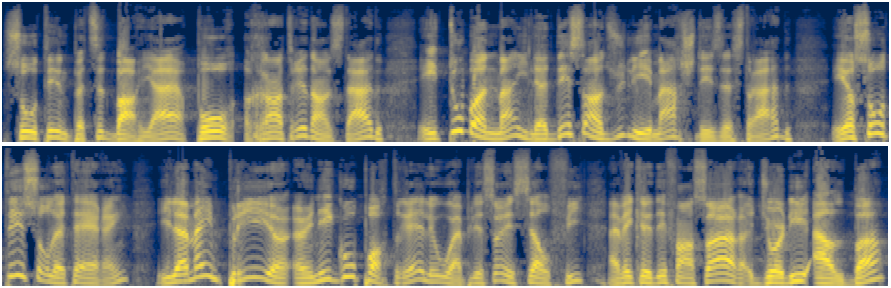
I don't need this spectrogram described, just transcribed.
sauter une petite barrière pour rentrer dans le stade et tout bonnement, il a descendu les marches des estrades et a sauté sur le terrain. Il a même pris un, un égo portrait, là, ou appelé ça un selfie, avec le défenseur Jordi Alba.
